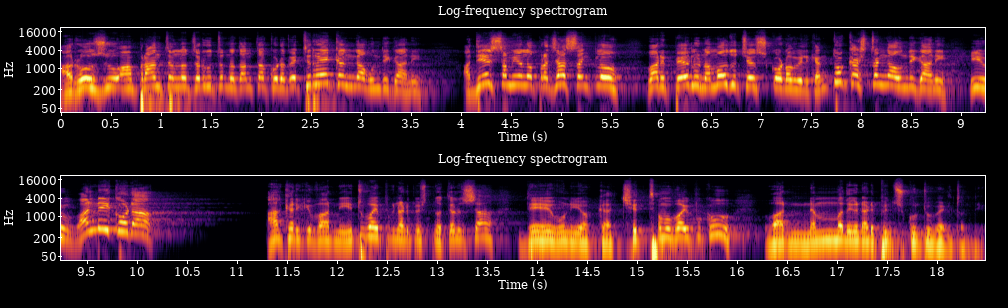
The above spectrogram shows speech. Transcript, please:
ఆ రోజు ఆ ప్రాంతంలో జరుగుతున్నదంతా కూడా వ్యతిరేకంగా ఉంది కానీ అదే సమయంలో ప్రజాసంఖ్యలో వారి పేర్లు నమోదు చేసుకోవడం వీళ్ళకి ఎంతో కష్టంగా ఉంది కానీ ఇవన్నీ కూడా ఆఖరికి వారిని ఎటువైపుకు నడిపిస్తుందో తెలుసా? దేవుని యొక్క చిత్తము వైపుకు వారిని నెమ్మదిగా నడిపించుకుంటూ వెళ్తుంది.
